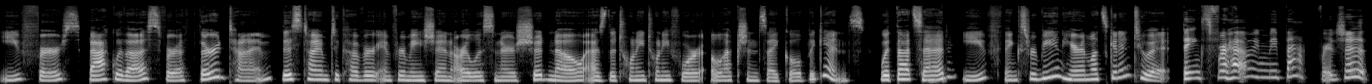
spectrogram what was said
Eve Furse back with us for a third time, this time to cover information our listeners should know as the 2024 election cycle begins. With that said, Eve, thanks for being here and let's get into it. Thanks for having me back, Bridget.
